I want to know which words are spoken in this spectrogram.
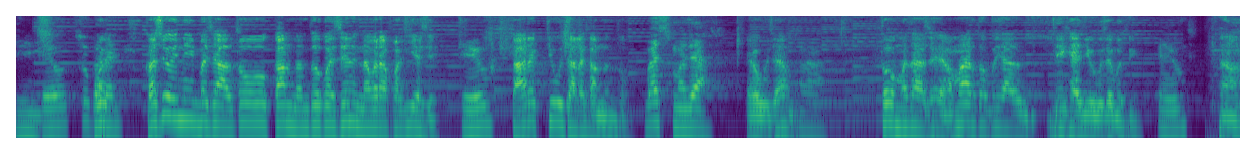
એવું? શું કરે? કશું નહીં બસ હાલ તો કામ ધંધો કરે છે ને નવરા ફરીએ છે. એવું? તારે કેવું ચાલે કામ ધંધો? બસ મજા. એવું છે એમ? તો મજા છે. અમારે તો ભાઈ આ દેખાય જેવું છે બધું. એવું? હા.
